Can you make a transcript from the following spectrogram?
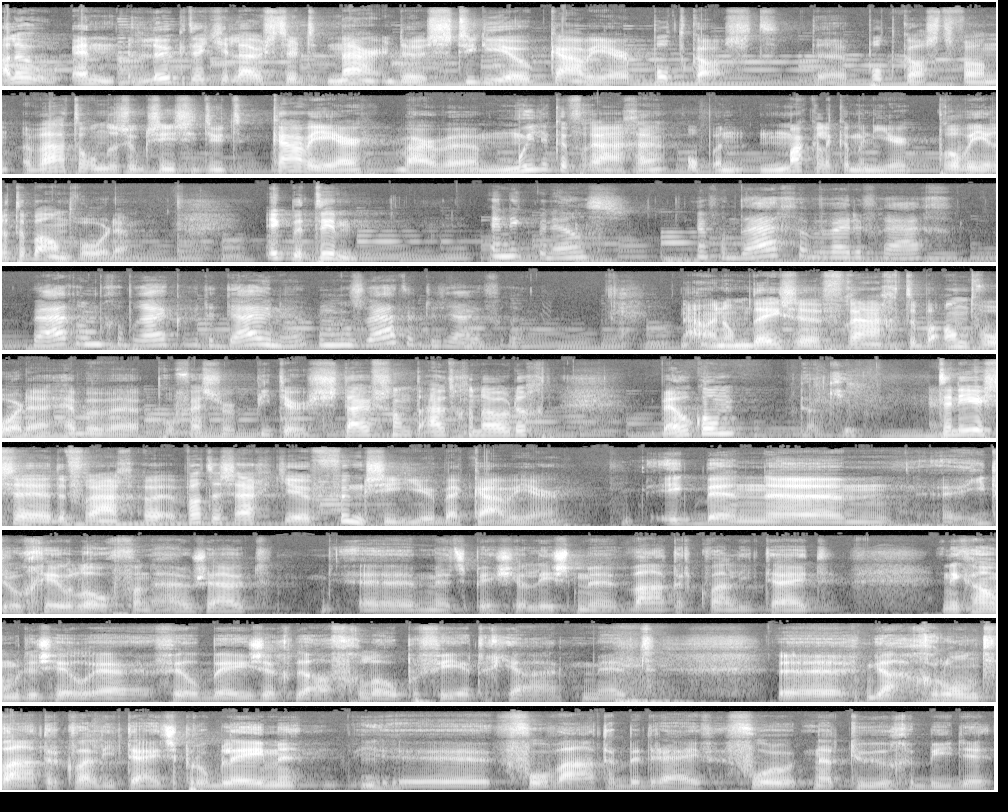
Hallo en leuk dat je luistert naar de Studio KWR podcast. De podcast van Wateronderzoeksinstituut KWR waar we moeilijke vragen op een makkelijke manier proberen te beantwoorden. Ik ben Tim. En ik ben Els. En vandaag hebben wij de vraag: waarom gebruiken we de duinen om ons water te zuiveren? Nou, en om deze vraag te beantwoorden hebben we professor Pieter Stuyfsand uitgenodigd. Welkom. Dank je. Ten eerste de vraag, eh, wat is eigenlijk je functie hier bij KWR? Ik ben uh, hydrogeoloog van huis uit, uh, met specialisme waterkwaliteit. En ik hou me dus heel erg veel bezig de afgelopen 40 jaar met uh, ja, grondwaterkwaliteitsproblemen voor waterbedrijven, voor natuurgebieden,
